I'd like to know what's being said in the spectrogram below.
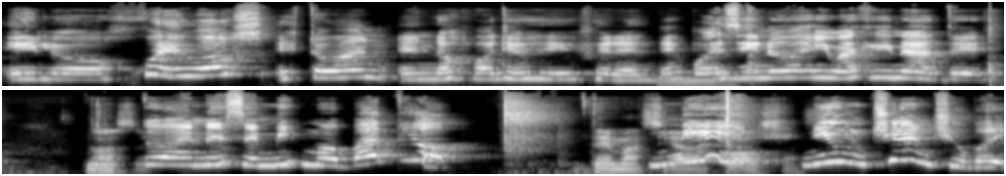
y los juegos estaban en dos patios diferentes. Mm. Porque si no, imagínate, No sé, todo en ese mismo patio, demasiadas cosas. ni un chancho podía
